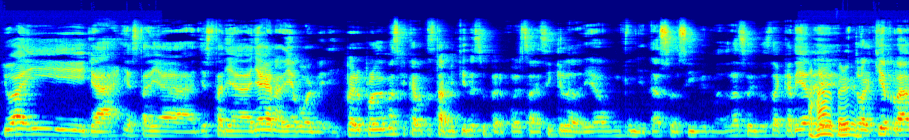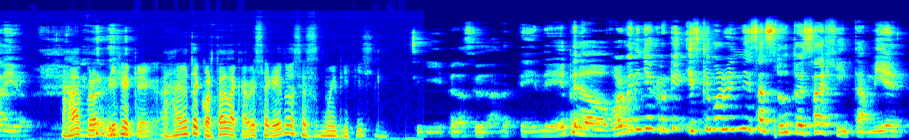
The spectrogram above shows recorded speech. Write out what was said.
yo ahí ya, ya estaría, ya estaría, ya ganaría Wolverine. Pero el problema es que Kratos también tiene super fuerza, así que le daría un puñetazo así, un madrazo, y lo sacaría Ajá, de pero- cualquier radio. Ajá, pero dije que ajá, no te cortar la cabeza a Kratos es muy difícil. Sí, pero ciudad depende, ¿eh? Pero Wolverine yo creo que, es que Wolverine es astuto, es ágil también.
